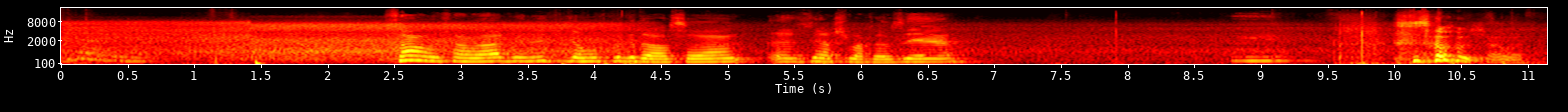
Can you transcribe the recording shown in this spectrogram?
Sağ olun uşaqlar. Boyunuz videomuz bu qədər olsun. Özünüzə yaxşı baxın. Sağ olun uşaqlar.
